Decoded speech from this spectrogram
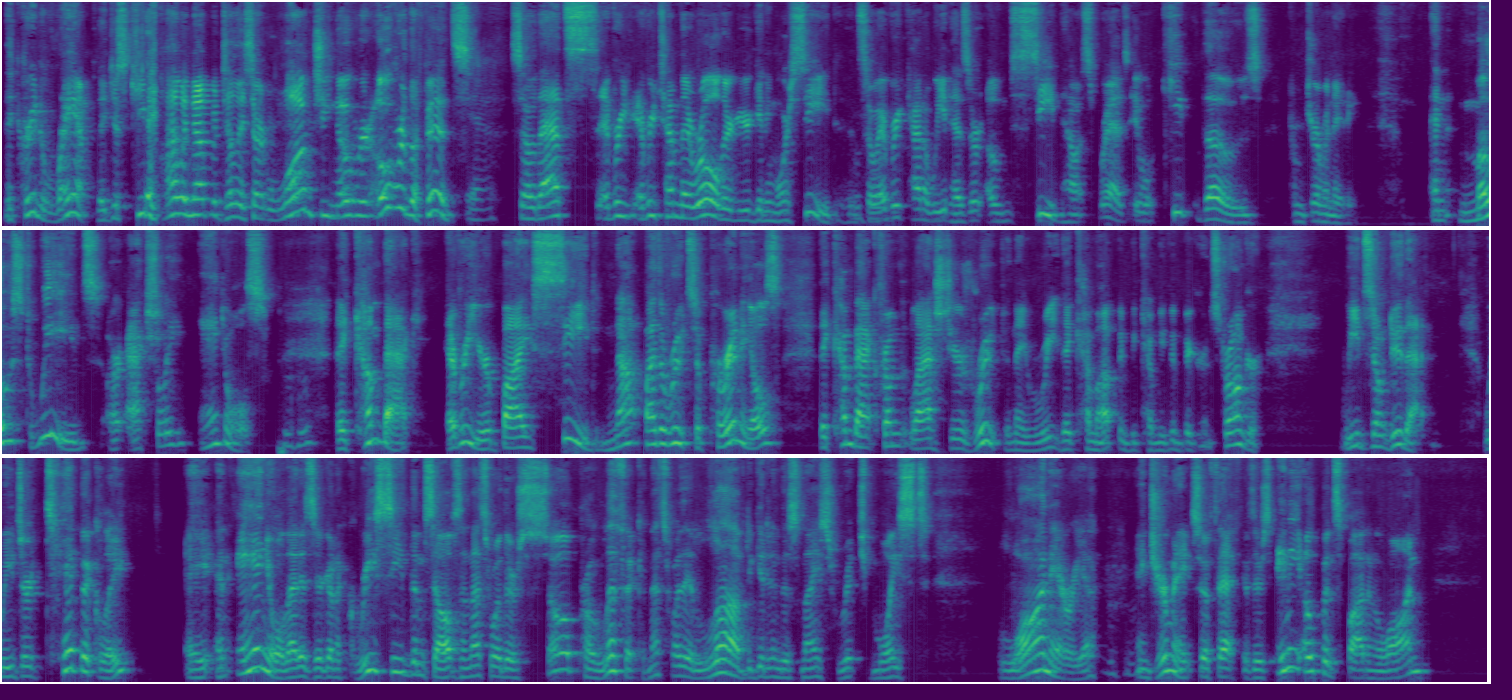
They create a ramp. They just keep piling up until they start launching over over the fence. Yeah. So that's every every time they roll, they're, you're getting more seed. And so Mhm. every kind of weed has their own seed and how it spreads. It will keep those from germinating. And most weeds are actually annuals. Mhm. They come back every year by seed, not by the roots. So perennials, they come back from last year's root and they re, they come up and become even bigger and stronger. Weeds don't do that. Weeds are typically a, an annual. That is, they're going to reseed themselves, and that's why they're so prolific, and that's why they love to get in this nice, rich, moist lawn area Mhm. and germinate. So if that if there's any open spot in the lawn,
